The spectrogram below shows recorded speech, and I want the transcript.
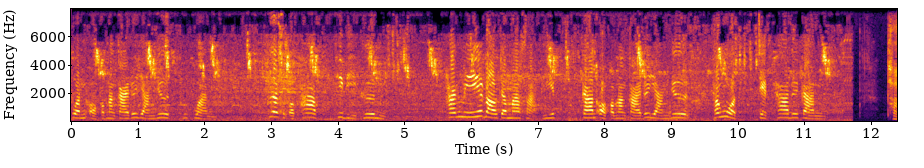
ควรออกกำลังกายด้วยยางยืดทุกวัน เพื่อสุขภาพที่ดีขึ้น ครั้งนี้เราจะมาสาธิต การออกกำลังกายด้วยยางยืด ทั้งหมด 7 ท่าด้วยกัน ท่า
